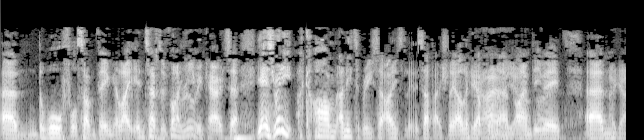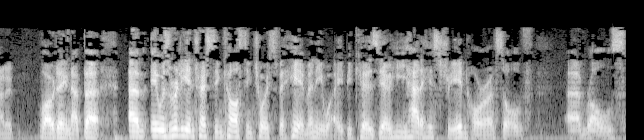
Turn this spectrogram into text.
um, the wolf or something, like in terms of like Oh, really? human character. Yeah, it's really. I, can't- oh, I need to research. I need to look this up actually. I'll look it up Yeah, on um, yeah, IMDb. Um, I got it. while we're doing that. But um, it was really interesting casting choice for him anyway, because you know he had a history in horror sort of um, roles,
